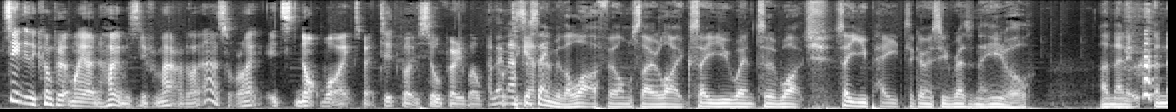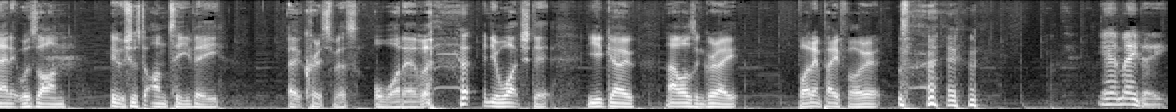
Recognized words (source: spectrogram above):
seeing it in the comfort of my own home is a different matter. I'd be like, oh, that's all right. It's not what I expected, but it's still very well I think that's together. the same with a lot of films, though. Like, say you went to watch, say you paid to go and see Resident Evil, and then it and then it was on, it was just on TV at Christmas or whatever, and you watched it. You'd go, that wasn't great, but I didn't pay for it. Yeah, maybe.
